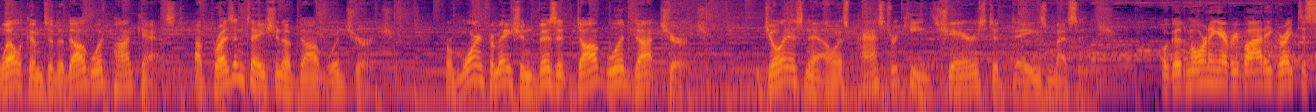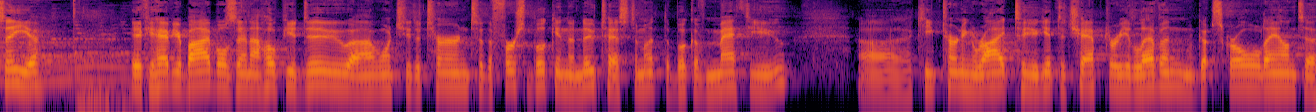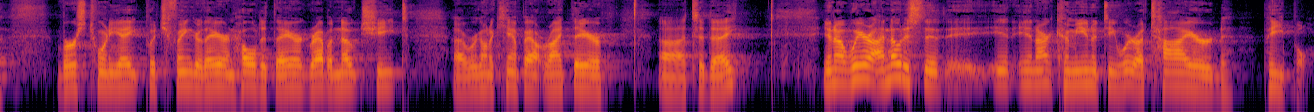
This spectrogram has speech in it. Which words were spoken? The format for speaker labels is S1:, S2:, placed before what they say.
S1: Welcome to the Dogwood Podcast, a presentation of Dogwood Church. For more information, visit dogwood.church. Join us now as Pastor Keith shares today's message.
S2: Well, good morning, everybody. Great to see you. If you have your Bibles, and I hope you do, I want you to turn to the first book in the New Testament, the book of Matthew. Uh, keep turning right till you get to chapter 11. Scroll down to verse 28. Put your finger there and hold it there. Grab a note sheet. Uh, we're going to camp out right there uh, today. You know, we're, I noticed that in, in our community, we're a tired people.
